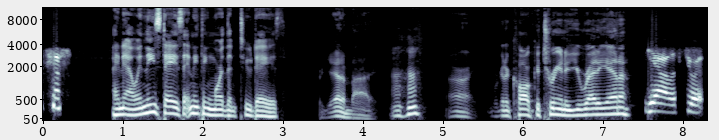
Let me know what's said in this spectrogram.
I know. In these days, anything more than two days. forget about it. Uh huh. All right. We're going to call Katrina. You ready, Anna? yeah, let's do it.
